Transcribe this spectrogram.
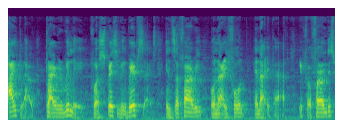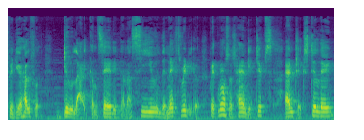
iCloud private relay for specific websites in Safari on iPhone and iPad. If you found this video helpful, do like and share it and I'll see you in the next video with more such handy tips and tricks. Till then,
